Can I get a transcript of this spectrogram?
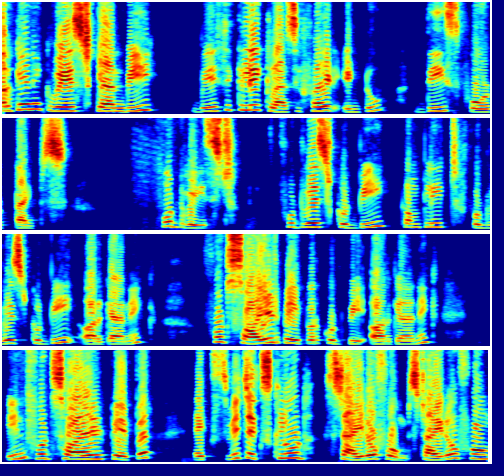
Organic waste can be basically classified into these four types. Food waste, food waste could be complete, food waste could be organic, food soiled paper could be organic. In food soiled paper ex which exclude styrofoam. Styrofoam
